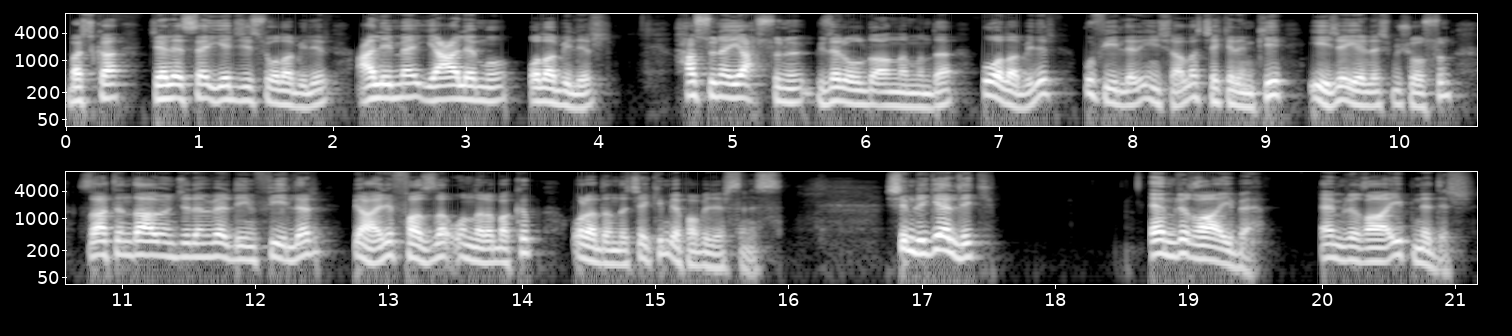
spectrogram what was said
Başka celese yecisi olabilir. Alime ya'lemu olabilir. Hasune yahsunu güzel olduğu anlamında bu olabilir. Bu fiilleri inşallah çekelim ki iyice yerleşmiş olsun. Zaten daha önceden verdiğim fiiller bir hayli fazla onlara bakıp oradan da çekim yapabilirsiniz. Şimdi geldik Emri gaibe. Emri gaib nedir?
